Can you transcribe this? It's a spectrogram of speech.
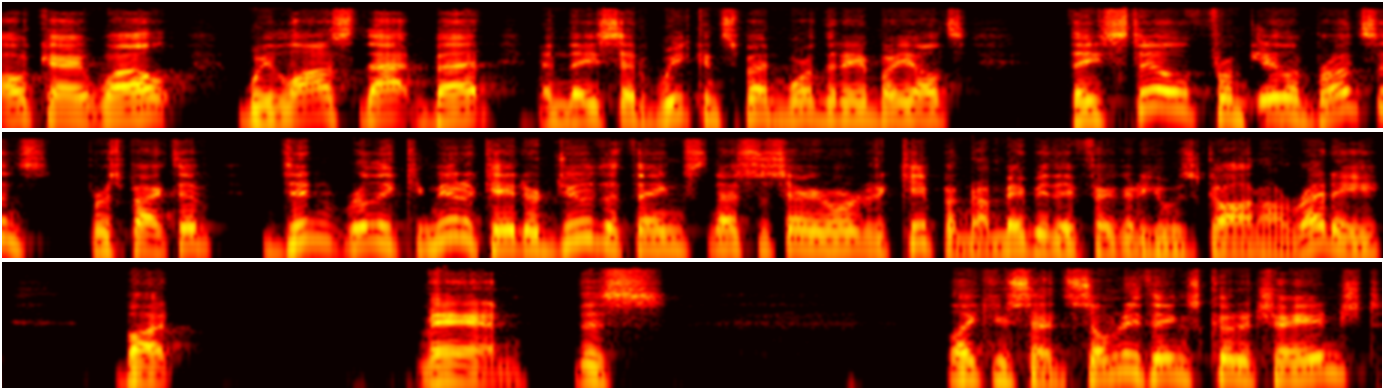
okay, well, we lost that bet, and they said we can spend more than anybody else. They still, from Jalen Brunson's perspective, didn't really communicate or do the things necessary in order to keep him. Now, maybe they figured he was gone already, but man, this, like you said, so many things could have changed.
